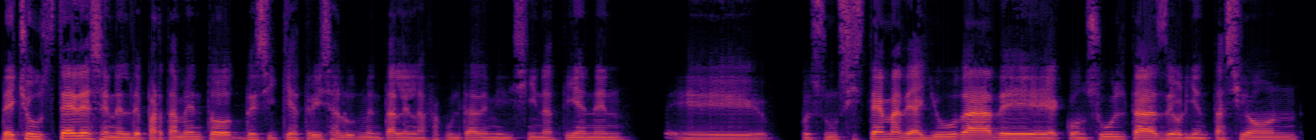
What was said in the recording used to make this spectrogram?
De hecho, ustedes en el Departamento de Psiquiatría y Salud Mental en la Facultad de Medicina tienen eh, pues un sistema de ayuda, de consultas, de orientación.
